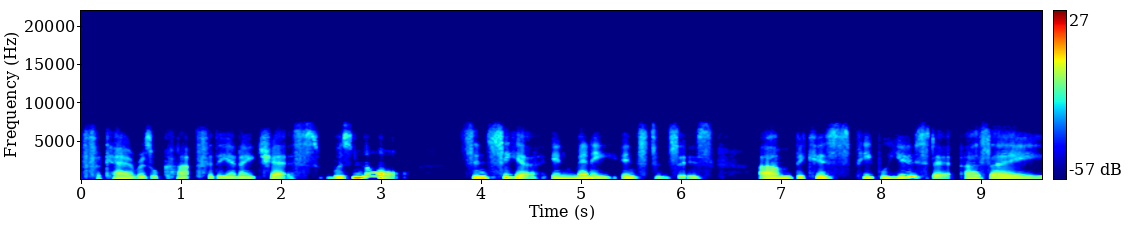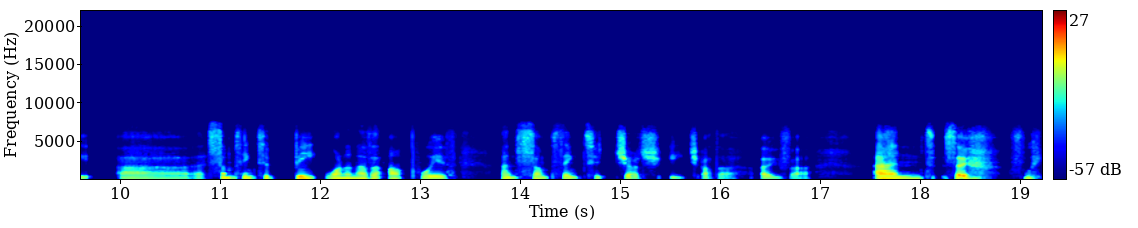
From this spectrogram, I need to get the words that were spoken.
for carers or clap for the NHS was not sincere in many instances um, because people used it as a uh, something to beat one another up with and something to judge each other over. And so we,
